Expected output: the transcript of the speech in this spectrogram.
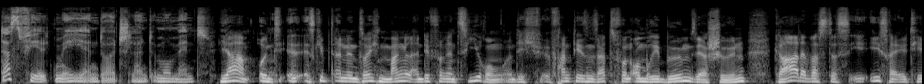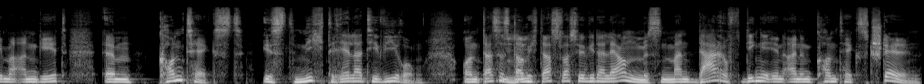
Das fehlt mir hier in Deutschland im Moment. Ja, und äh, es gibt einen solchen Mangel an Differenzierung und ich fand diesen Satz von Omri Böhm sehr schön, gerade was das Israel-Thema angeht. Ähm, Kontext ist nicht Relativierung. Und das ist, mhm. glaube ich, das, was wir wieder lernen müssen. Man darf Dinge in einen Kontext stellen,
